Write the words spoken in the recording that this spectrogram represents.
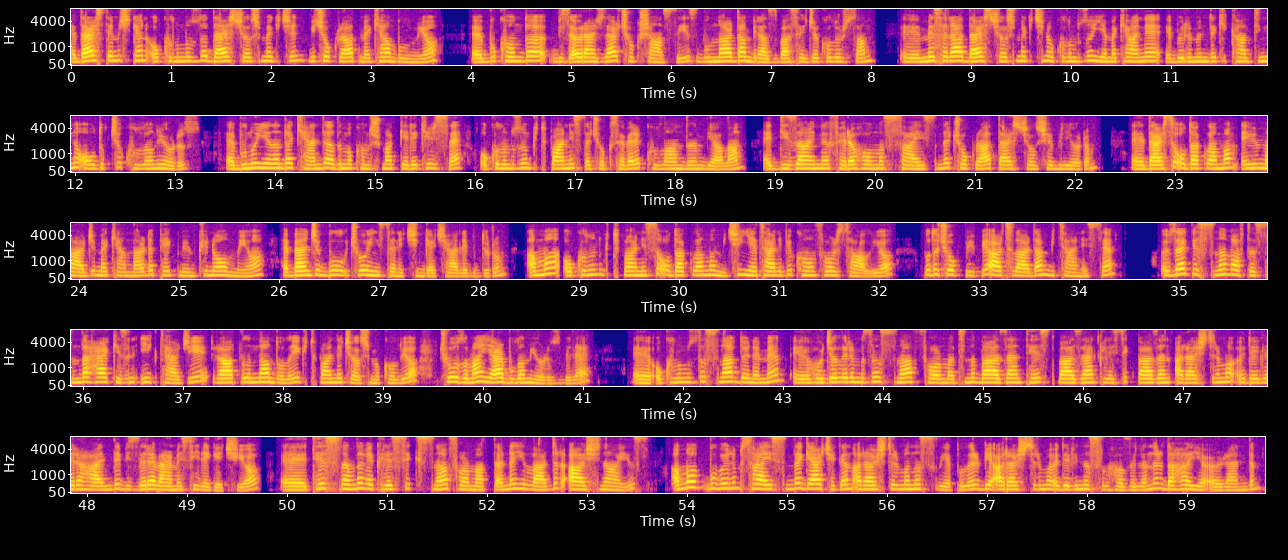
E, ders demişken okulumuzda ders çalışmak için birçok rahat mekan bulunuyor. E, bu konuda biz öğrenciler çok şanslıyız. Bunlardan biraz bahsedecek olursam, mesela ders çalışmak için okulumuzun yemekhane e, bölümündeki kantinini oldukça kullanıyoruz. E, bunun yanında kendi adıma konuşmak gerekirse okulumuzun kütüphanesi de çok severek kullandığım bir alan. E, dizaynı, ferah olması sayesinde çok rahat ders çalışabiliyorum. E, derse odaklanmam evim harici mekanlarda pek mümkün olmuyor. E, bence bu çoğu insan için geçerli bir durum. Ama okulun kütüphanesi odaklanmam için yeterli bir konfor sağlıyor. Bu da çok büyük bir artılardan bir tanesi. Özellikle sınav haftasında herkesin ilk tercihi rahatlığından dolayı kütüphanede çalışmak oluyor. Çoğu zaman yer bulamıyoruz bile. Ee, okulumuzda sınav dönemi e, hocalarımızın sınav formatını bazen test, bazen klasik, bazen araştırma ödevleri halinde bizlere vermesiyle geçiyor. E, test sınavına ve klasik sınav formatlarına yıllardır aşinayız. Ama bu bölüm sayesinde gerçekten araştırma nasıl yapılır, bir araştırma ödevi nasıl hazırlanır daha iyi öğrendim.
